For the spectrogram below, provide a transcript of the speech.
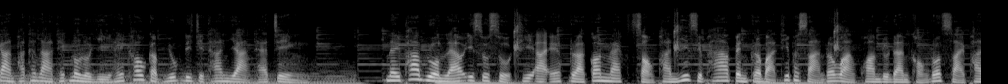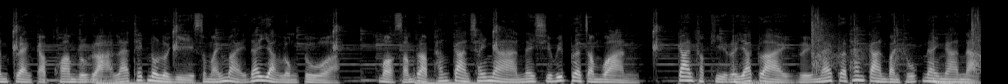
การพัฒนาเทคโนโลยีให้เข้ากับยุคดิจิทัลอย่างแท้จริงในภาพรวมแล้ว Isuzu TRF Dragon Max 2025 เป็นกระบะที่ผสานระหว่างความดุดันของรถสายพันธุ์แกร่งกับความหรูหราและเทคโนโลยีสมัยใหม่ได้อย่างลงตัว เหมาะสำหรับทั้งการใช้งานในชีวิตประจำวัน การขับขี่ระยะไกล หรือแม้กระทั่งการบรรทุกในงานหนัก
